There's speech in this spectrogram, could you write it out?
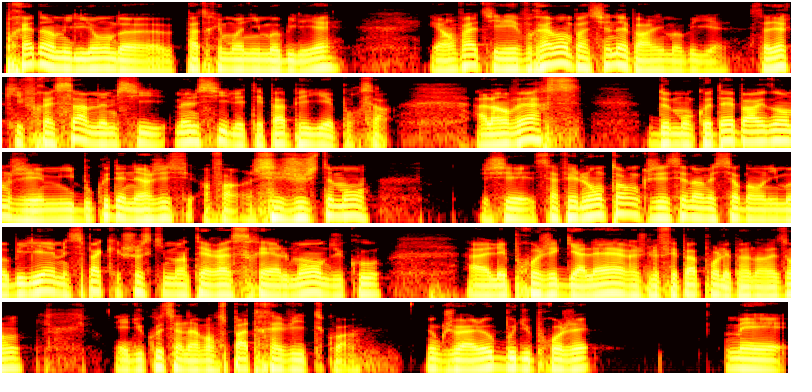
près d'un million de patrimoine immobilier. Et en fait, il est vraiment passionné par l'immobilier. C'est-à-dire qu'il ferait ça même si, même s'il n'était pas payé pour ça. À l'inverse, de mon côté, par exemple, j'ai mis beaucoup d'énergie. Enfin, j'ai justement ça fait longtemps que j'essaie d'investir dans l'immobilier, mais c'est pas quelque chose qui m'intéresse réellement. Du coup, euh, les projets galèrent et je le fais pas pour les bonnes raisons. Et du coup, ça n'avance pas très vite, quoi. Donc, je vais aller au bout du projet. Mais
